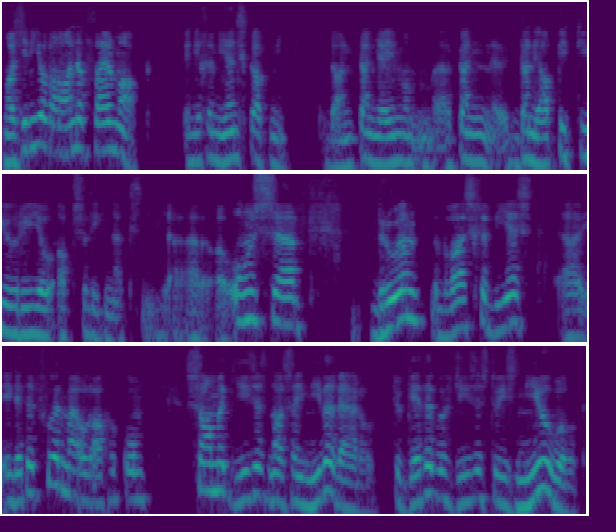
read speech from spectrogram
maar as jy nie jou hande vuil maak in die gemeenskap nie, dan kan jy kan dan help die teorie jou absoluut niks nie. Ja, ons uh, droom was gewees uh, en dit het voor my al daar gekom saam met Jesus na sy nuwe wêreld together with Jesus to his new world.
